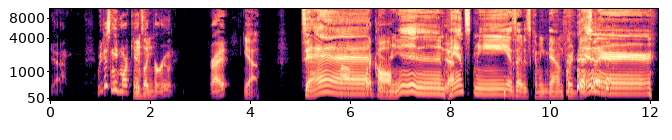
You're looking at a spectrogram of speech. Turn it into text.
Yeah. We just need more kids like Baroon, right? Yeah. Dad, Wow, what a call. Baroon Yeah. pantsed me as I was coming down for dinner.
